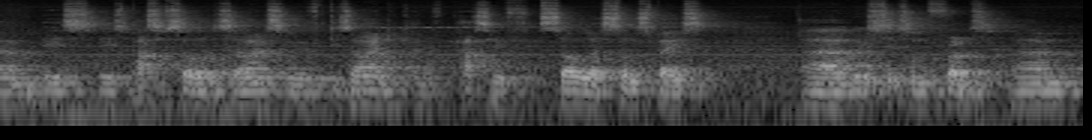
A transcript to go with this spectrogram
um, is, is passive solar design. So we've designed a kind of passive solar sun space uh, which sits on the front. Um,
